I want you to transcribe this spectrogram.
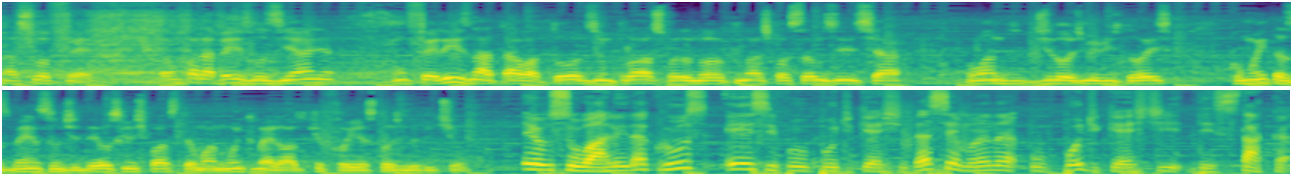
na sua fé. Então, parabéns, Luziânia. Um feliz Natal a todos e um próximo ano novo, que nós possamos iniciar o ano de 2022 com muitas bênçãos de Deus, que a gente possa ter um ano muito melhor do que foi esse 2021. Eu sou Arley da Cruz, esse foi o podcast da semana, o podcast Destaca.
